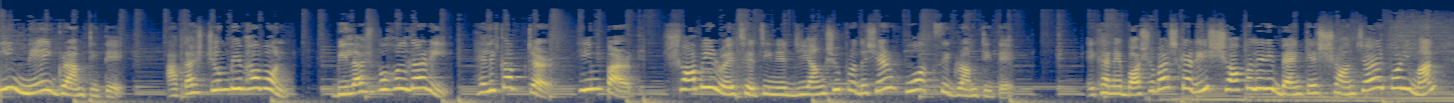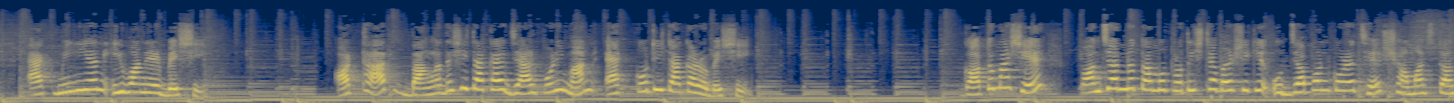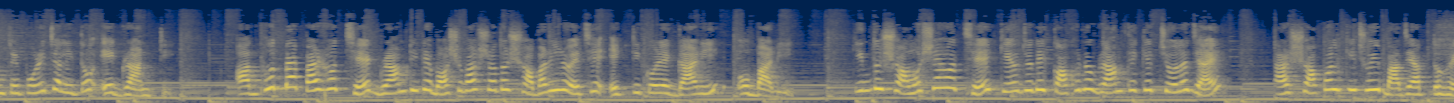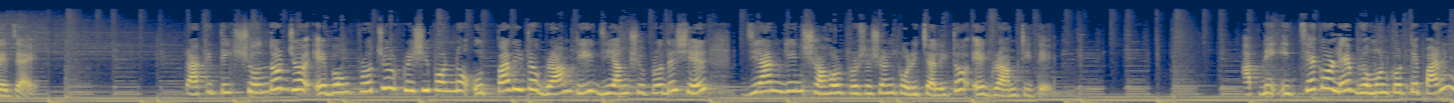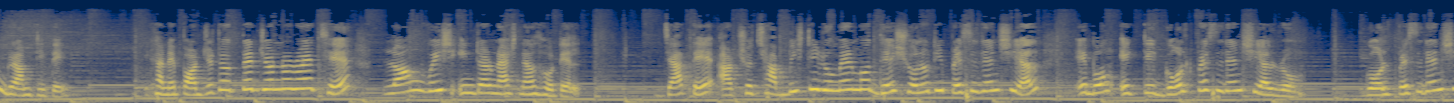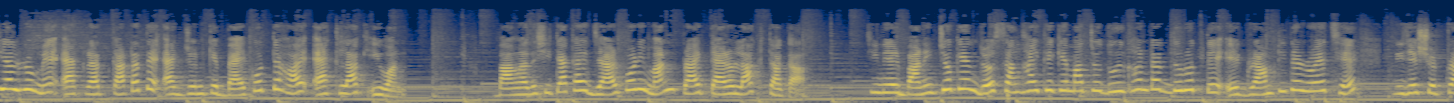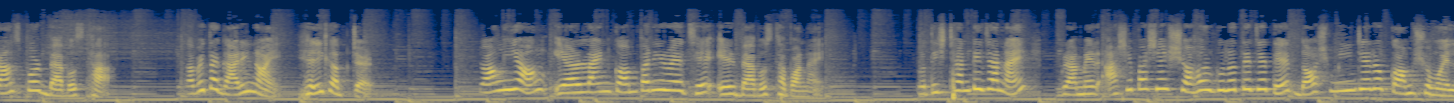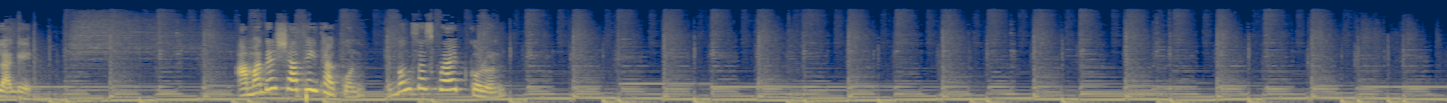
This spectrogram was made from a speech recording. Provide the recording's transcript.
কি নেই গ্রামটিতে? আকাশচুম্বী ভবন, বিলাসবহুল গাড়ি, হেলিকপ্টার, থিম পার্ক, সবই রয়েছে চীনের জিয়াংশু প্রদেশের হুয়াক্সি গ্রামটিতে। এখানে বসবাসকারী সকলেরই ব্যাংকের সঞ্চয়ের পরিমাণ এক মিলিয়ন ইউয়ানের বেশি। অর্থাৎ বাংলাদেশি টাকায় যার পরিমাণ এক কোটি টাকারও বেশি। গত মাসে পঞ্চান্নতম প্রতিষ্ঠাবার্ষিকী উদযাপন করেছে সমাজতন্ত্রে পরিচালিত এ গ্রামটি। অদ্ভুত ব্যাপার হচ্ছে, গ্রামটিতে বসবাসরত সবারই রয়েছে একটি করে গাড়ি ও বাড়ি। কিন্তু সমস্যা হচ্ছে, কেউ যদি কখনো গ্রাম থেকে চলে যায়, তার সকল কিছুই বাজেয়াপ্ত হয়ে যায়। প্রাকৃতিক সৌন্দর্য এবং প্রচুর কৃষিপণ্য উৎপাদিত গ্রামটি জিয়াংশু প্রদেশের জিয়ানগিন শহর প্রশাসন পরিচালিত এ গ্রামটিতে। আপনি ইচ্ছে করলে ভ্রমণ করতে পারেন গ্রামটিতে। এখানে পর্যটকদের জন্য রয়েছে লং উইশ ইন্টারন্যাশনাল হোটেল, যাতে আটশো ছাব্বিশটি রুমের মধ্যে ষোলোটি প্রেসিডেন্সিয়াল এবং একটি gold presidential room. Gold presidential রুমে এক রাত কাটাতে একজনকে ব্যয় করতে হয় এক লাখ ইউয়ান। বাংলাদেশি টাকায় যার পরিমাণ প্রায় তেরো লাখ টাকা। চীনের বাণিজ্য কেন্দ্র সাংহাই থেকে মাত্র দুই ঘণ্টার দূরত্বে এর গ্রামটিতে রয়েছে নিজস্ব ট্রান্সপোর্ট ব্যবস্থা। তবে তা গাড়ি নয়, হেলিকপ্টার। টংইয়ং এয়ারলাইন কোম্পানি রয়েছে এর ব্যবস্থাপনায়। প্রতিষ্ঠানটি জানায়, গ্রামের আশেপাশের শহরগুলোতে যেতে দশ মিনিটেরও কম সময় লাগে। আমাদের সাথেই থাকুন এবং সাবস্ক্রাইব করুন।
